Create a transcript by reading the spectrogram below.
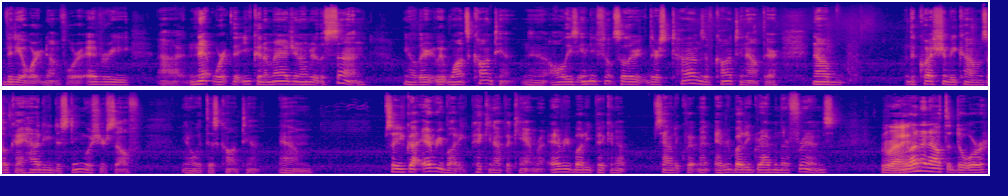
video work done for it. Every uh, network that you can imagine under the sun, you know, there it wants content. You know, all these indie films. So there, there's tons of content out there. Now, the question becomes, okay, how do you distinguish yourself, you know, with this content? Um, so you've got everybody picking up a camera, everybody picking up sound equipment, everybody grabbing their friends, Right. running out the door,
